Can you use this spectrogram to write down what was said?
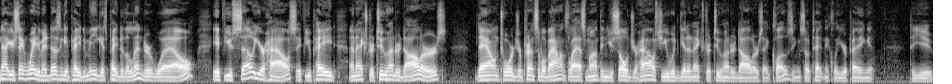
Now you're saying, wait a minute, it doesn't get paid to me, it gets paid to the lender. Well, if you sell your house, if you paid an extra $200 down towards your principal balance last month and you sold your house, you would get an extra $200 at closing. So technically, you're paying it to you.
